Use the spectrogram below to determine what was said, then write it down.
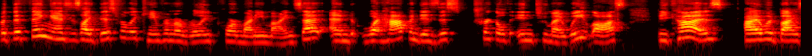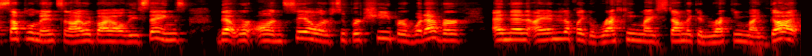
But the thing is, is like this really came from a really poor money mindset. And what happened is this trickled into my weight loss because I would buy supplements and I would buy all these things that were on sale or super cheap or whatever. And then I ended up like wrecking my stomach and wrecking my gut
